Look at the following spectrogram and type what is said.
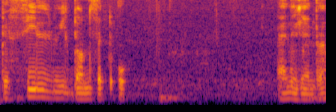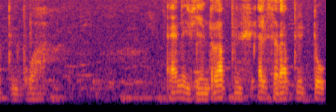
que s'il lui donne cette eau, elle ne viendra plus boire. Elle ne viendra plus, elle sera plutôt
